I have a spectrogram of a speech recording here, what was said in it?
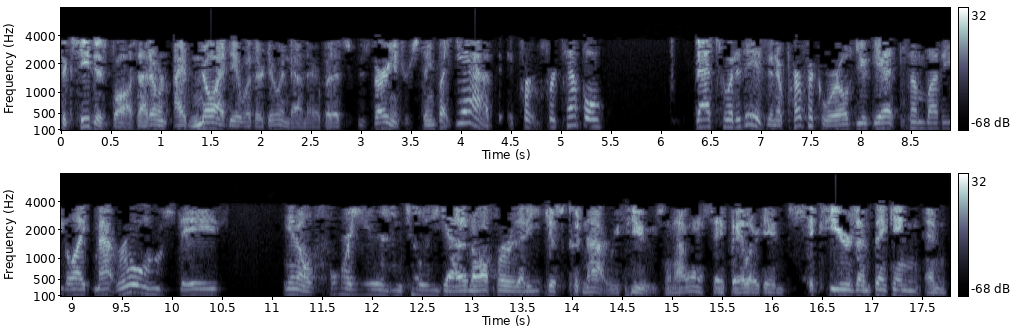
succeed as boss. I don't, I have no idea what they're doing down there, but it's, it's very interesting. But yeah, for, for Temple, that's what it is. In a perfect world, you get somebody like Matt Rhule who stays, you know, four years until he got an offer that he just could not refuse. And I want to say Baylor gave him six years, I'm thinking, and,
